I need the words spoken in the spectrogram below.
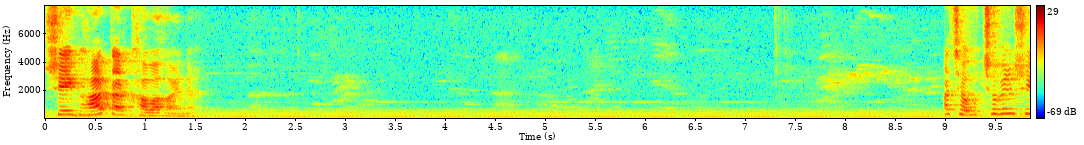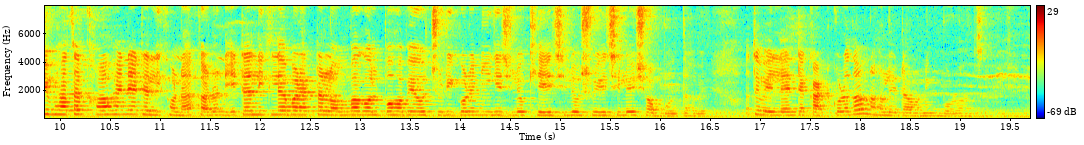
সেই ভাত আর খাওয়া হয় না। আচ্ছা উৎসবের সেই ভাত আর খাওয়া হয় না, এটা লিখো না, কারণ এটা লিখলে আবার একটা লম্বা গল্প হবে, ও চুরি করে নিয়ে গেছিল, খেয়েছিল, শুয়েছিল এই সব বলতে হবে। অতএব এই লাইনটা কাট করে দাও না হলে এটা অনেক বড় আনসার হয়ে যাবে।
